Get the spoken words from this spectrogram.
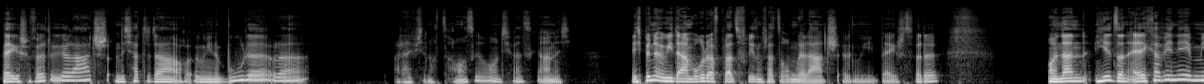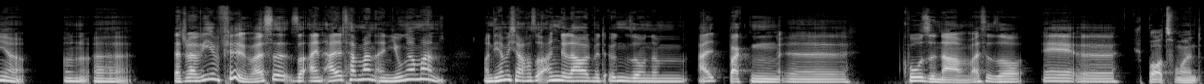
belgische Viertel gelatscht und ich hatte da auch irgendwie eine Bude oder oder habe ich da noch zu Hause gewohnt? Ich weiß gar nicht. Ich bin irgendwie da am Rudolfplatz, Friesenplatz rumgelatscht, irgendwie, belgisches Viertel. Und dann hielt so ein LKW neben mir und äh, das war wie im Film, weißt du? So ein alter Mann, ein junger Mann. Und die haben mich auch so angelauert mit irgendeinem so einem altbacken äh, Kosenamen, weißt du, so, ey, äh, Sportsfreund.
